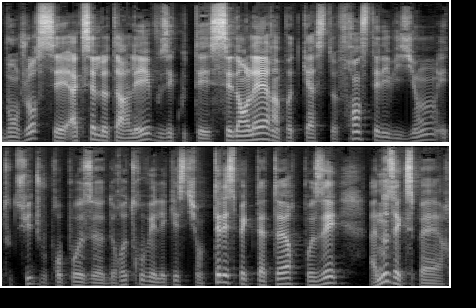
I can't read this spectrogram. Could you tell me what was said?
Bonjour, c'est Axel de Tarlet. Vous écoutez C'est dans l'air, un podcast France Télévisions. Et tout de suite, je vous propose de retrouver les questions téléspectateurs posées à nos experts.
